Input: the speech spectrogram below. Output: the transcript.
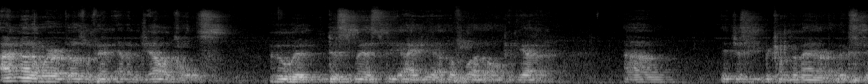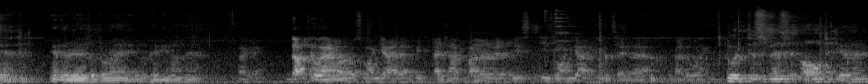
I'm not aware of those within evangelicals who would dismiss the idea of the flood altogether. Um, it just becomes a matter of extent, and there is a variety of opinion on that. Okay. Dr. Lammer was one guy that we, I talked about earlier. He's, he's one guy who would say that, by the way. Who would dismiss it altogether?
